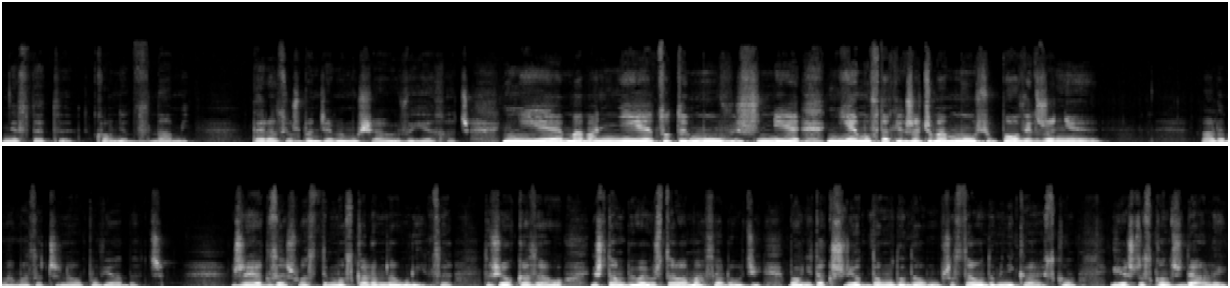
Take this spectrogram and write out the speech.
niestety koniec z nami. Teraz już będziemy musiały wyjechać. Nie, mama, nie, co ty mówisz? Nie, nie mów takich rzeczy, mamusiu, powiedz, że nie. Ale mama zaczyna opowiadać że jak zeszła z tym Moskalem na ulicę, to się okazało, iż tam była już cała masa ludzi, bo oni tak szli od domu do domu przez całą Dominikańską i jeszcze skądś dalej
